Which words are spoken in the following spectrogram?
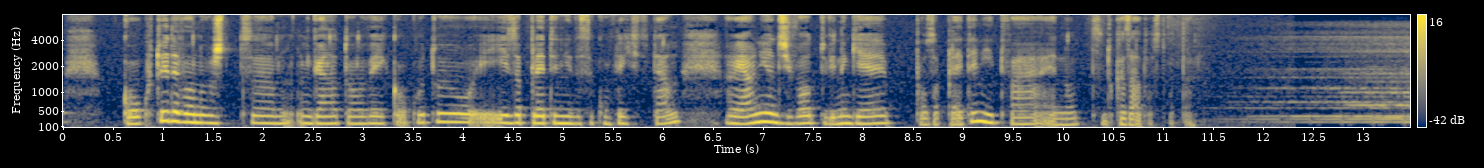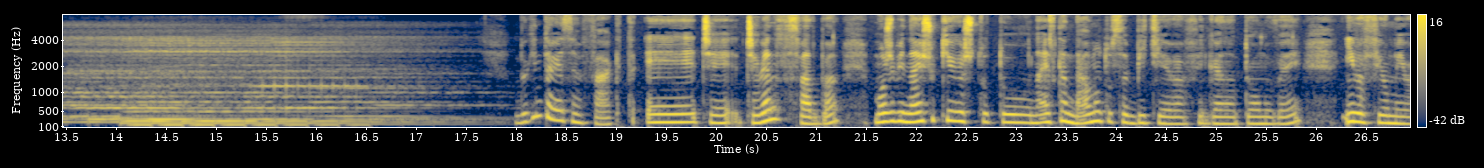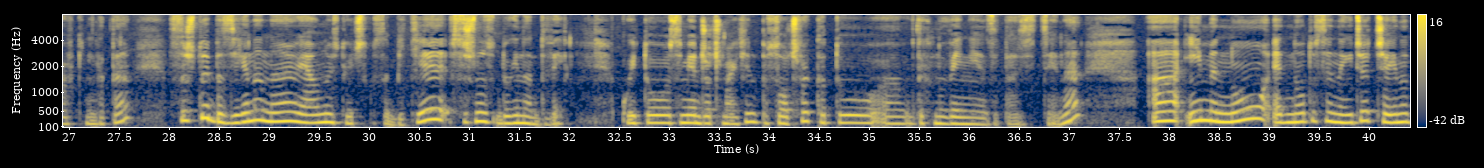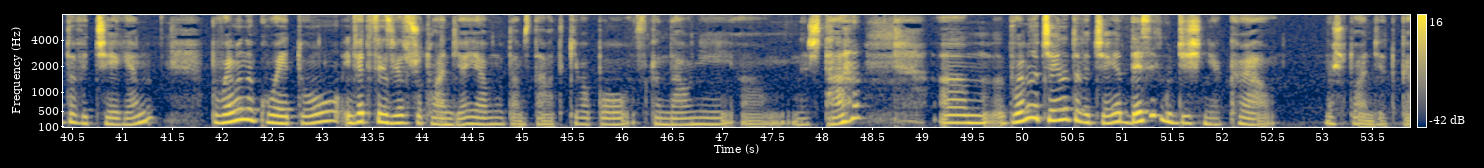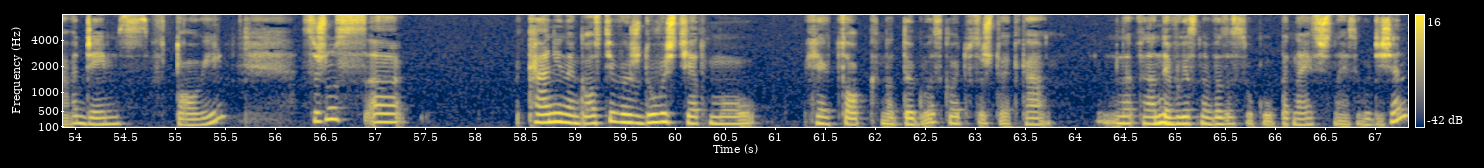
колкото и да вълнуващ игра на тонове и колкото и заплетени да са конфликтите там, реалният живот винаги е по-заплетен и това е едно от доказателствата. Друг интересен факт е, че Червената сватба, може би най-шокиращото, най-скандалното събитие в Игра на тронове и във филма и в книгата, също е базирана на реално историческо събитие, всъщност дори на две, които самият Джордж Мартин посочва като вдъхновение за тази сцена. А именно едното се нарича Черната вечеря, по време на което и двете се развиват в Шотландия, явно там стават такива по-скандални а, неща. А, по време на черната вечеря 10 годишния крал на Шотландия тогава, Джеймс II, всъщност а, кани на гости връждуващият му херцог на Дъглас, който също е така в една невръстна възраст, около 15-16 годишен,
